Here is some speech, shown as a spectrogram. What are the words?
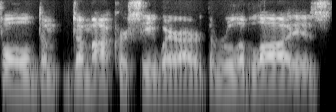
full de- democracy where our, the rule of law is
